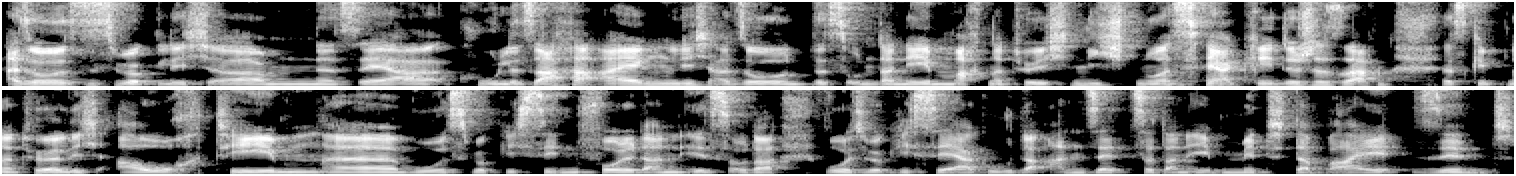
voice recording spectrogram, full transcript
Also es ist wirklich ähm, eine sehr coole Sache eigentlich. Also das Unternehmen macht natürlich nicht nur sehr kritische Sachen. Es gibt natürlich auch Themen, äh, wo es wirklich sinnvoll dann ist oder wo es wirklich sehr gute Ansätze dann eben mit dabei sind.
